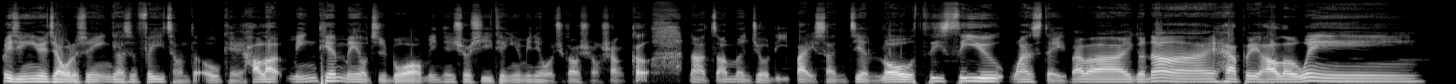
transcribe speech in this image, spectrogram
背景音乐叫我的声音应该是非常的 OK。好了，明天没有直播，明天休息一天，因为明天我去高雄上课。那咱们就礼拜三见喽，See see you Wednesday，拜拜，Good night，Happy Halloween。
